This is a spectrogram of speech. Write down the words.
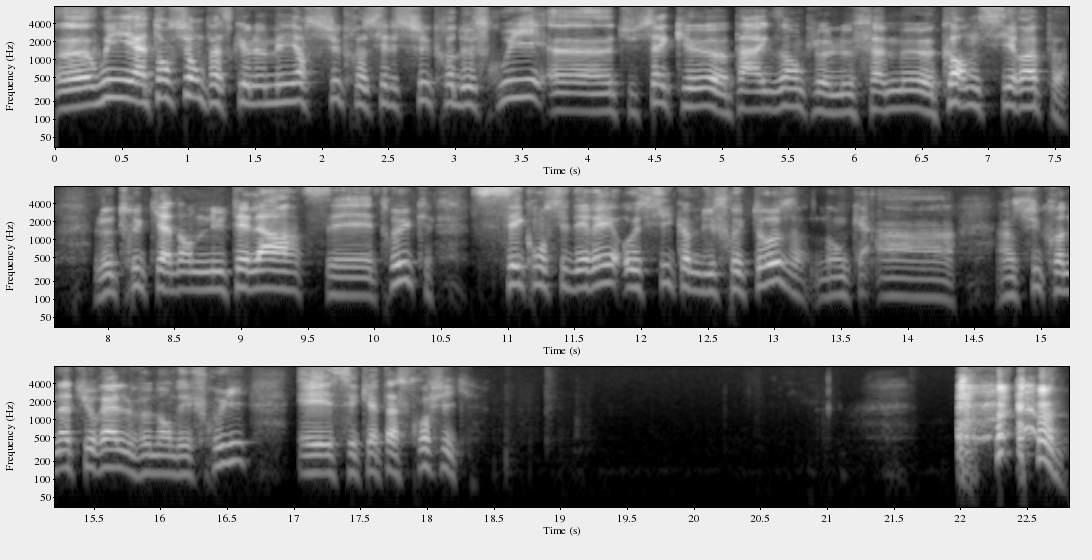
Euh, oui, attention, parce que le meilleur sucre, c'est le sucre de fruits. Euh, tu sais que, euh, par exemple, le fameux corn syrup, le truc qu'il y a dans le Nutella, ces trucs, c'est considéré aussi comme du fructose, donc un, sucre naturel venant des fruits, et c'est catastrophique.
